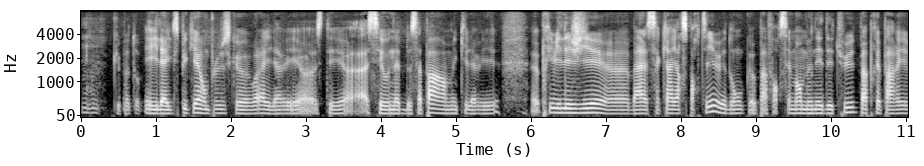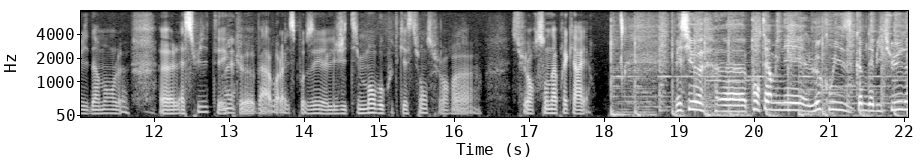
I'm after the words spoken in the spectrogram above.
Mhm. qui est pas top. Et il a expliqué en plus que voilà, il avait, euh, c'était assez honnête de sa part, hein, mais qu'il avait euh, privilégié euh, bah, sa carrière sportive et donc euh, pas forcément mené d'études, pas préparé évidemment le, euh, la suite et Ouais. que bah voilà, il se posait légitimement beaucoup de questions sur euh, sur son après carrière. Messieurs, euh, pour terminer le quiz comme d'habitude,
